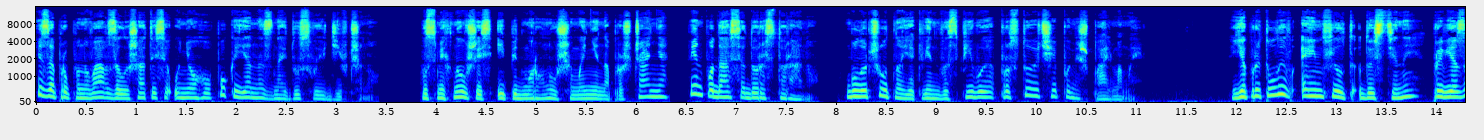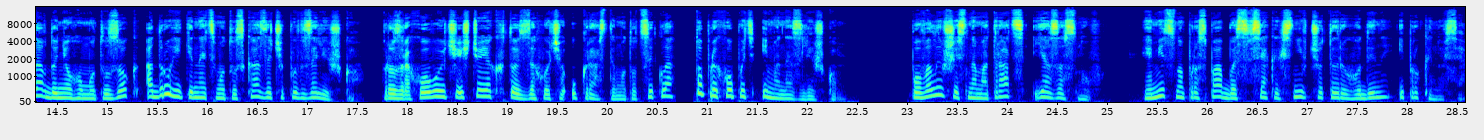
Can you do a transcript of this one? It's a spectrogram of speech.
і запропонував залишатися у нього, поки я не знайду свою дівчину. Усміхнувшись і підморгнувши мені на прощання, він подався до ресторану. Було чутно, як він виспівує, простуючи поміж пальмами. Я притулив Enfield до стіни, прив'язав до нього мотузок, а другий кінець мотузка зачепив за ліжко, розраховуючи, що як хтось захоче украсти мотоцикла, то прихопить і мене з ліжком. Повалившись на матрац, я заснув. Я міцно проспав без всяких снів чотири години і прокинувся.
